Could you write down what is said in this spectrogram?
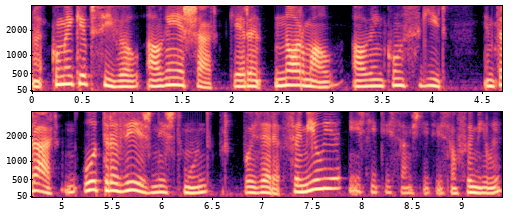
É? Como é que é possível alguém achar que era normal alguém conseguir entrar outra vez neste mundo, porque depois era família, instituição, instituição, família,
